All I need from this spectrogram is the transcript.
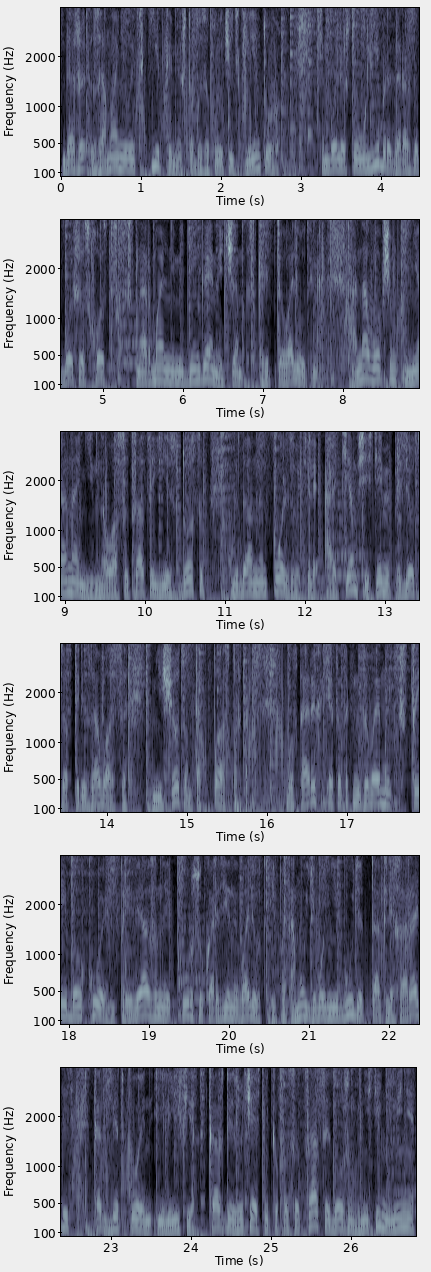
даже заманивать скидками, чтобы заполучить клиентуру. Тем более, что у Либры гораздо больше сходств с нормальными деньгами, чем с криптовалютами. Она, в общем, не анонимна. У ассоциации есть доступ к данным пользователя, а тем в системе придется авторизоваться не счетом, так паспортом. Во-вторых, это так называемый стейблкоин, привязанный к курсу корзины валют, и потому его не будет так лихорадить, как биткоин или эфир. Каждый из участников ассоциации должен внести не менее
